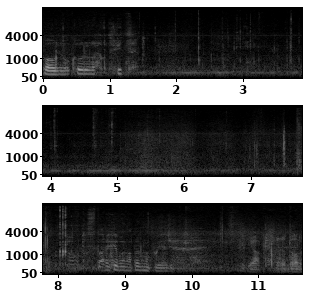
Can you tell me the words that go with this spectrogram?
pognął, kurwa, kwit. No to stary chyba na pewno pojedzie. Ja pierdolę.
